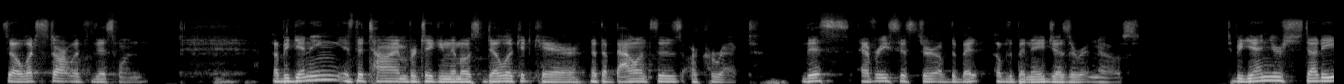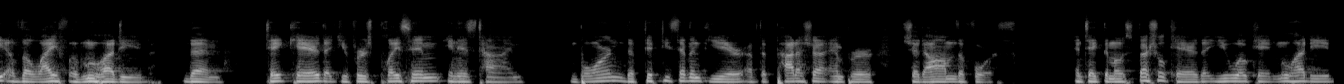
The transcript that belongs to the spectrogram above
So let's start with this one. A beginning is the time for taking the most delicate care that the balances are correct. This every sister of the of the Bene Gesserit knows. To begin your study of the life of Muhadib, then take care that you first place him in his time, born the 57th year of the Padishah Emperor Shaddam IV, and take the most special care that you locate Muhadib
